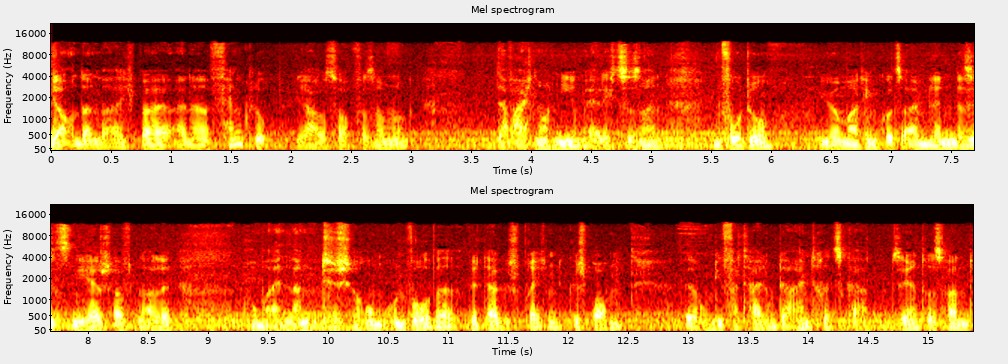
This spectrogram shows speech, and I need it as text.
Ja, und dann war ich bei einer Fanclub-Jahreshauptversammlung. Da war ich noch nie, um ehrlich zu sein. Ein Foto, lieber Martin, kurz einblenden. Da sitzen die Herrschaften alle um einen langen Tisch herum. Und worüber wird da gesprochen? Äh, um die Verteilung der Eintrittskarten. Sehr interessant,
